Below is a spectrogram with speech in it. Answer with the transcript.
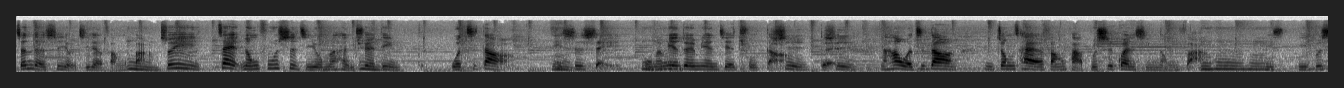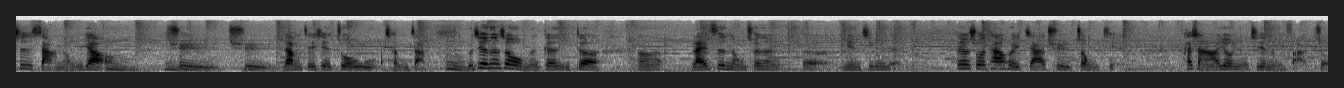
真的是有机的方法，所以在农夫市集，我们很确定，我知道你是谁，我们面对面接触到，是对，然后我知道你种菜的方法不是惯性农法，你你不是撒农药去去让这些作物成长。我记得那时候我们跟一个呃来自农村的的年轻人，他就说他回家去种田，他想要用有机的农法种。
